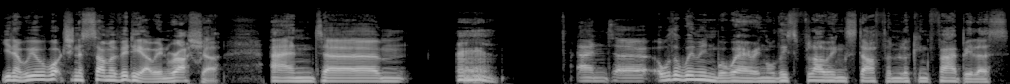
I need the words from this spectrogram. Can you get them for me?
you know, we were watching a summer video in Russia and um and uh, all the women were wearing all this flowing stuff and looking fabulous.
